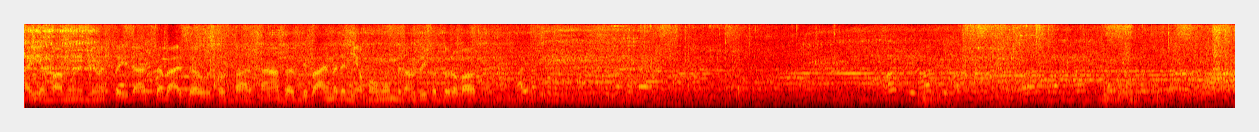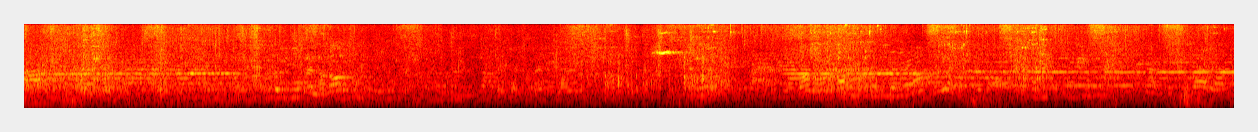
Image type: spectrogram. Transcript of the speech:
حي القابون الدمشقي إذاعة 7 2013 عناصر الدفاع المدني يقومون بتنظيف الطرقات. Yes.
